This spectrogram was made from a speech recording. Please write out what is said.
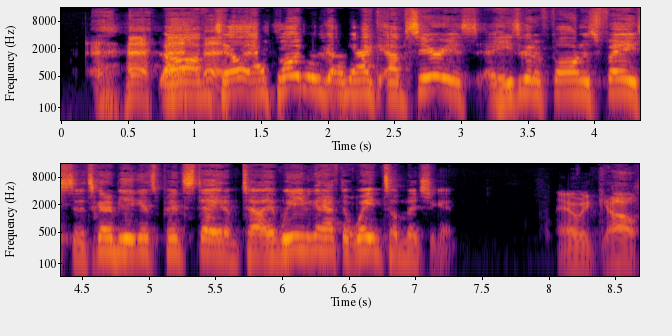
oh, I'm telling. I told you, I'm, I'm serious. He's going to fall on his face, and it's going to be against Penn State. I'm telling you, we even going to have to wait until Michigan. There we go.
